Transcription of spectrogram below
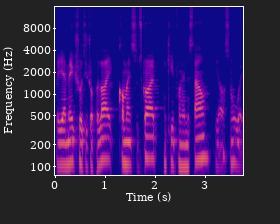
But yeah, make sure to drop a like, comment, subscribe, and keep following us down the Arsenal way.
